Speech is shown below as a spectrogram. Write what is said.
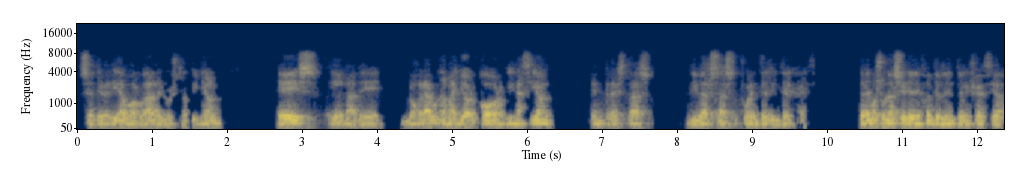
se debería abordar, en nuestra opinión, es la de lograr una mayor coordinación entre estas diversas fuentes de inteligencia. Tenemos una serie de fuentes de inteligencia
